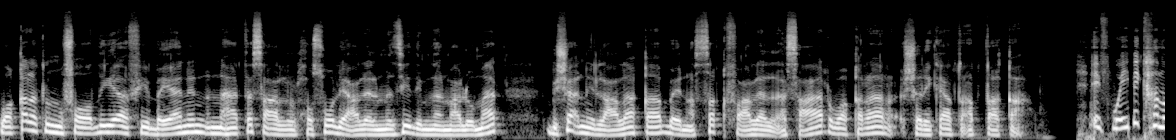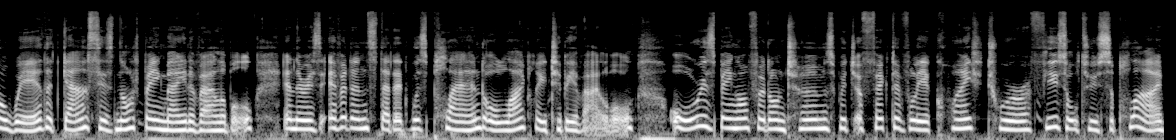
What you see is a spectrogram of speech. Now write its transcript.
وقالت المفوضية في بيان إنها تسعى للحصول على المزيد من المعلومات بشأن العلاقة بين السقف على الأسعار وقرار شركات الطاقة. If we become aware that gas is not being made available and there is evidence that it was planned or likely to be available, or is being offered on terms which effectively equate to a refusal to supply,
